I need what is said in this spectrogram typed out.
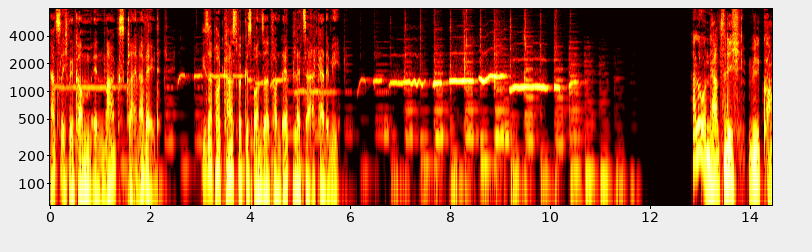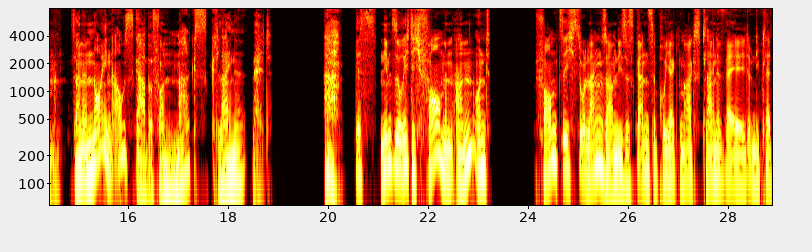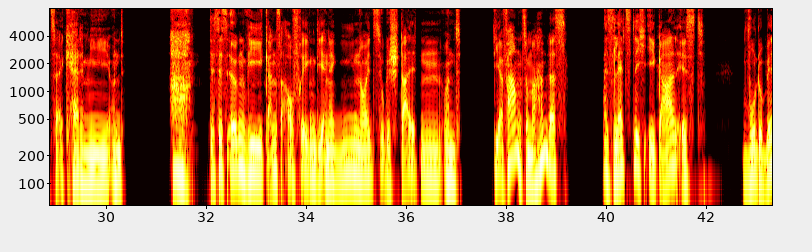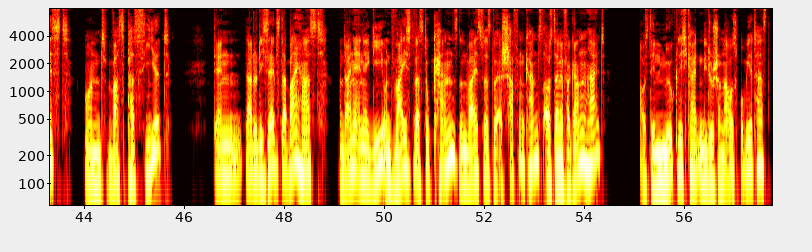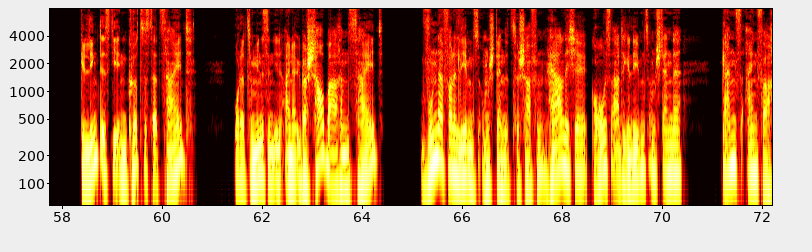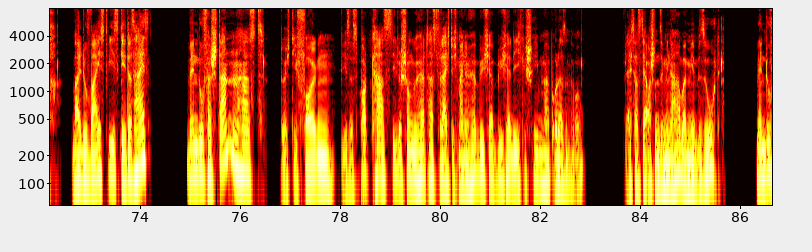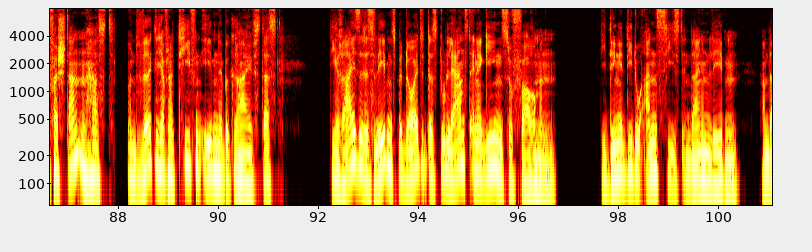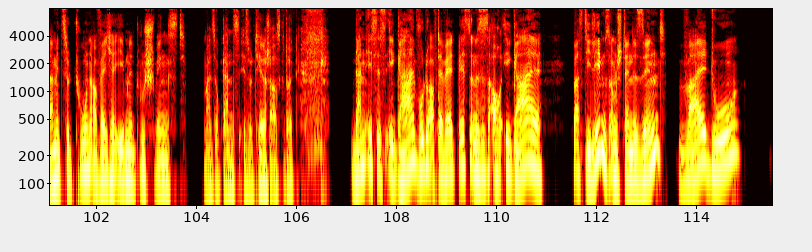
Herzlich willkommen in Marks kleiner Welt. Dieser Podcast wird gesponsert von der Plätzer Academy. Hallo und herzlich willkommen zu einer neuen Ausgabe von Marks kleine Welt. Ah, das nimmt so richtig Formen an und formt sich so langsam dieses ganze Projekt Marks kleine Welt und die Plätze Academy und ah, das ist irgendwie ganz aufregend, die Energie neu zu gestalten und die Erfahrung zu machen, dass es letztlich egal ist, wo du bist und was passiert, denn da du dich selbst dabei hast, und deine Energie und weißt, was du kannst und weißt, was du erschaffen kannst aus deiner Vergangenheit, aus den Möglichkeiten, die du schon ausprobiert hast, gelingt es dir in kürzester Zeit oder zumindest in einer überschaubaren Zeit wundervolle Lebensumstände zu schaffen, herrliche, großartige Lebensumstände, ganz einfach, weil du weißt, wie es geht. Das heißt, wenn du verstanden hast, durch die Folgen dieses Podcasts, die du schon gehört hast, vielleicht durch meine Hörbücher, Bücher, die ich geschrieben habe oder so. Vielleicht hast du ja auch schon Seminare bei mir besucht. Wenn du verstanden hast und wirklich auf einer tiefen Ebene begreifst, dass die Reise des Lebens bedeutet, dass du lernst, Energien zu formen. Die Dinge, die du anziehst in deinem Leben, haben damit zu tun, auf welcher Ebene du schwingst. Mal so ganz esoterisch ausgedrückt dann ist es egal, wo du auf der Welt bist und es ist auch egal, was die Lebensumstände sind, weil du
